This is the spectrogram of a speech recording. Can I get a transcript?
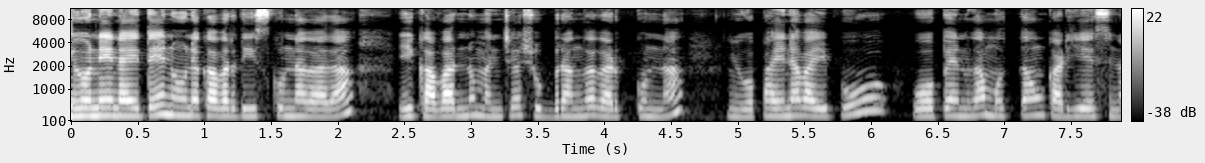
ఇగో నేనైతే నూనె కవర్ తీసుకున్నా కదా ఈ కవర్ను మంచిగా శుభ్రంగా కడుక్కున్నా. ఇగో పైన వైపు ఓపెన్గా మొత్తం కడిగేసిన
